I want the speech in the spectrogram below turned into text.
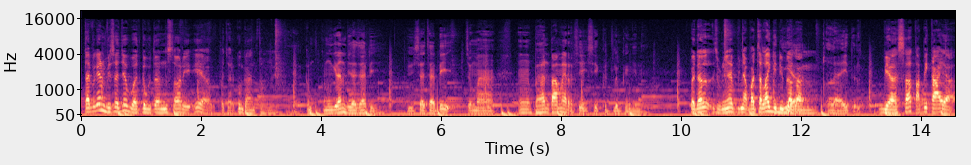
Tapi kan bisa aja buat kebutuhan story. Iya, pacarku ganteng. ya. ya, ke- kemungkinan bisa jadi bisa jadi cuma eh, bahan pamer si si good looking ini Padahal sebenarnya punya pacar lagi di belakang. Iya, lah itu Biasa tapi kaya.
